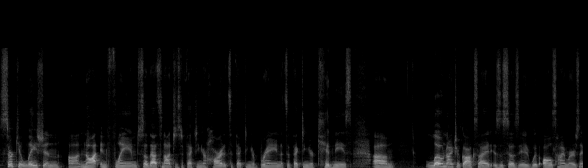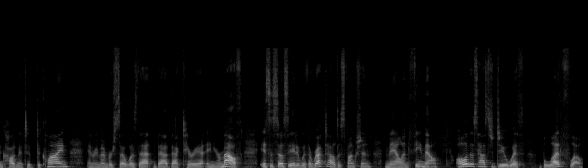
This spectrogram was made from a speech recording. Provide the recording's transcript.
circulation uh, not inflamed, so that's not just affecting your heart, it's affecting your brain, it's affecting your kidneys. Um, low nitric oxide is associated with Alzheimer's and cognitive decline, and remember, so was that bad bacteria in your mouth. It's associated with erectile dysfunction, male and female. All of this has to do with blood flow,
